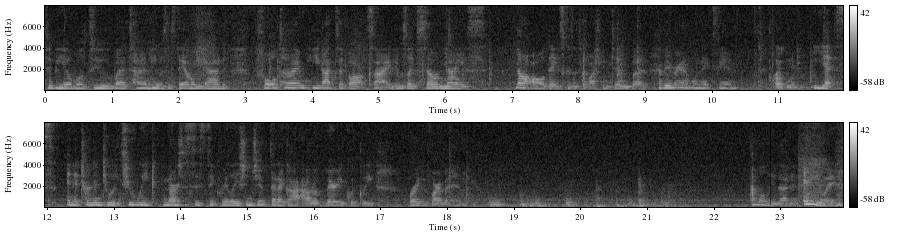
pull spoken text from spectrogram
to be able to, by the time he was a stay at home dad full time, he got to go outside. It was like so nice. Not all days because it's Washington, but have you ever had a one night stand? Probably. Yes, and it turned into a two week narcissistic relationship that I got out of very quickly right before I met him. I'm gonna leave that in. Anyways,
